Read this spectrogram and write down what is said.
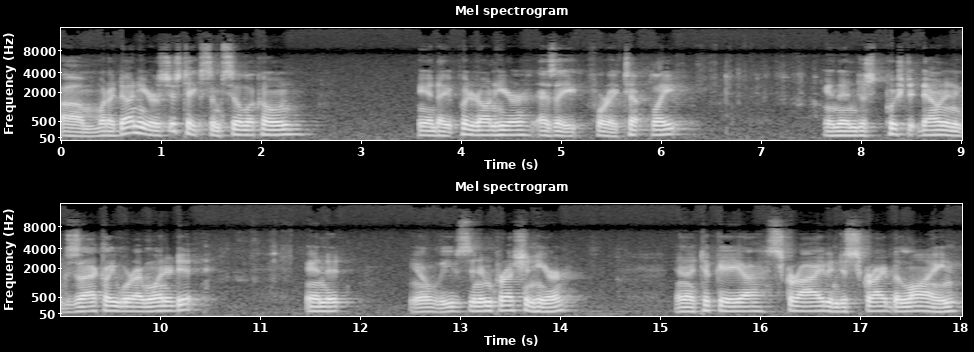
Um, what I've done here is just take some silicone and I put it on here as a for a temp plate and then just pushed it down in exactly where I wanted it and it you know leaves an impression here. And I took a uh, scribe and just scribed a line.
